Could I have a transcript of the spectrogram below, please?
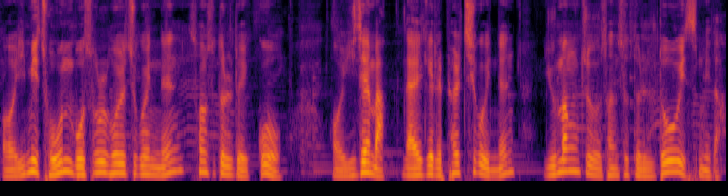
어, 이미 좋은 모습을 보여주고 있는 선수들도 있고 어, 이제 막 날개를 펼치고 있는 유망주 선수들도 있습니다.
